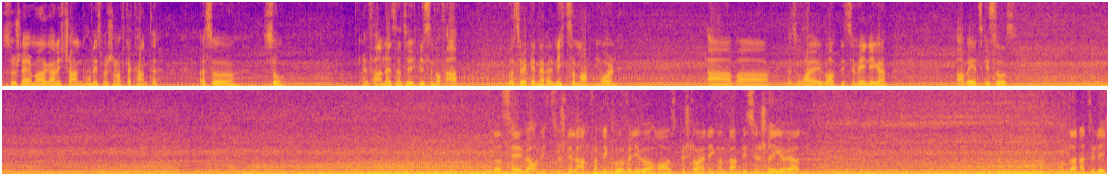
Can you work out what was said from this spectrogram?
so schnell man gar nicht schauen kann, ist man schon auf der Kante. Also so. Wir fahren jetzt natürlich ein bisschen auf ab, was wir generell nicht so machen wollen. Aber, also heuer überhaupt ein bisschen weniger. Aber jetzt geht's los. Dasselbe auch nicht zu schnell anfahren, die Kurve lieber raus beschleunigen und dann ein bisschen schräger werden. Und dann natürlich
